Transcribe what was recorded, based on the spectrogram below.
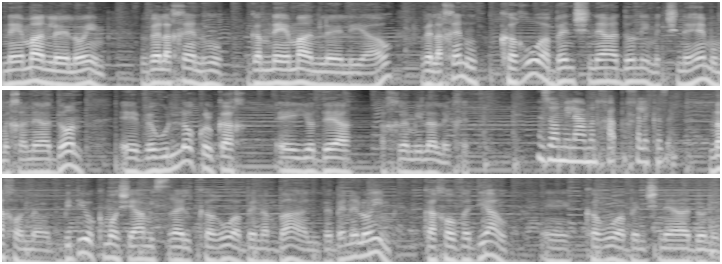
נאמן לאלוהים. ולכן הוא גם נאמן לאליהו, ולכן הוא קרוע בין שני האדונים. את שניהם הוא מכנה אדון, אה, והוא לא כל כך אה, יודע אחרי מי ללכת. זו המילה המנחה בחלק הזה. נכון מאוד. בדיוק כמו שעם ישראל קרוע בין הבעל ובין אלוהים, ככה עובדיהו אה, קרוע בין שני האדונים.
